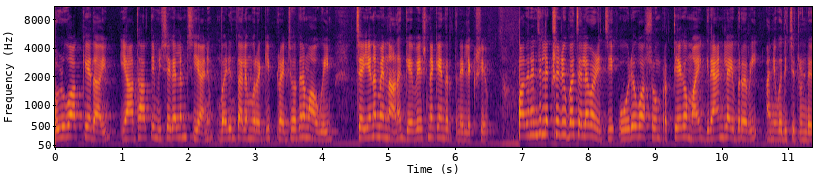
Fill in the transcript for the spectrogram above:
ഒഴിവാക്കിയതായും യാഥാർത്ഥ്യം വിശകലനം ചെയ്യാനും വരും തലമുറയ്ക്ക് പ്രചോദനമാവുകയും ചെയ്യണമെന്നാണ് ഗവേഷണ കേന്ദ്രത്തിന്റെ ലക്ഷ്യം. പതിനഞ്ച് ലക്ഷം രൂപ ചെലവഴിച്ച് ഓരോ വർഷവും പ്രത്യേകമായി ഗ്രാൻഡ് ലൈബ്രറി അനുവദിച്ചിട്ടുണ്ട്.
